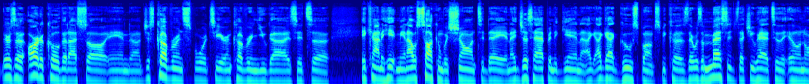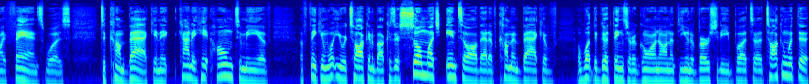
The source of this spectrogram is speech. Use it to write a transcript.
there's an article that I saw, and uh, just covering sports here and covering you guys, it's uh, it kind of hit me. And I was talking with Shaun today, and it just happened again. I, I got goosebumps because there was a message that you had to the Illinois fans was to come back, and it kind of hit home to me of of thinking what you were talking about because there's so much into all that of coming back of of what the good things that are going on at the university. But uh, talking with the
